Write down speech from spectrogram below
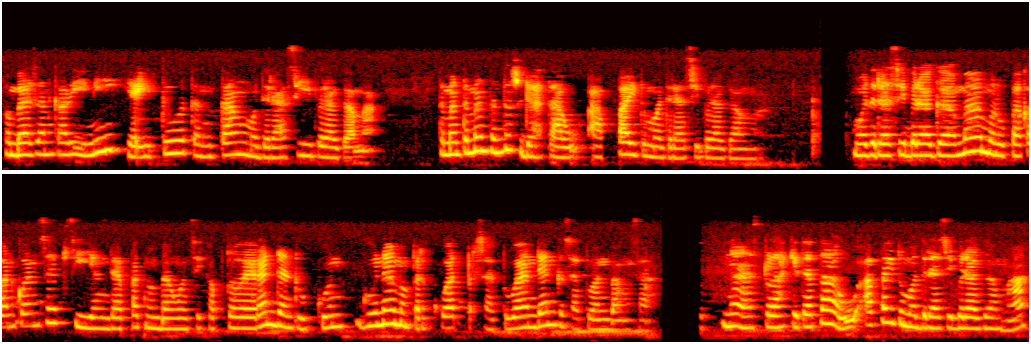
Pembahasan kali ini yaitu tentang moderasi beragama. Teman-teman tentu sudah tahu apa itu moderasi beragama. Moderasi beragama merupakan konsepsi yang dapat membangun sikap toleran dan rukun guna memperkuat persatuan dan kesatuan bangsa. Nah, setelah kita tahu apa itu moderasi beragama,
